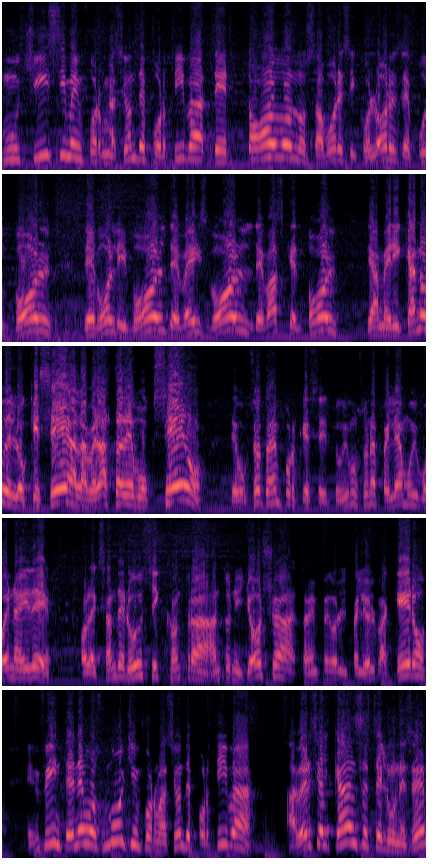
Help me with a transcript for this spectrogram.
Muchísima información deportiva de todos los sabores y colores de fútbol, de voleibol, de béisbol, de básquetbol, de americano, de lo que sea, la verdad, hasta de boxeo. De boxeo también porque se, tuvimos una pelea muy buena ahí de Alexander Usyk contra Anthony Joshua, también pegó el peleó el vaquero. En fin, tenemos mucha información deportiva. A ver si alcanza este lunes, ¿eh?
